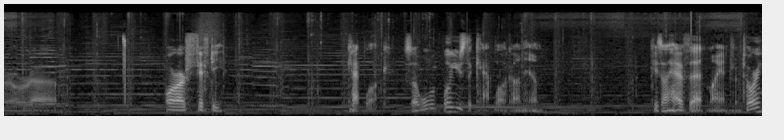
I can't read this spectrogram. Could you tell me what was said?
or, uh, or our 50 cap caplock. So we'll, we'll use the cap lock on him. Because I have that in my inventory.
